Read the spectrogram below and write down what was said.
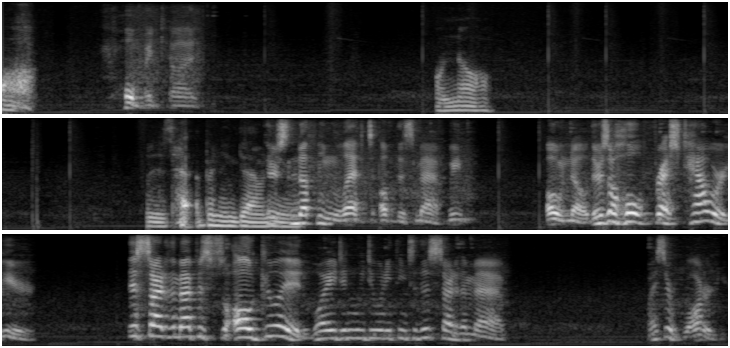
Oh, Oh my god. oh no. What is happening down There's here? There's nothing left of this map. We Oh no, there's a whole fresh tower here. This side of the map is all good. Why didn't we do anything to this side of the map? Why is there water here?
